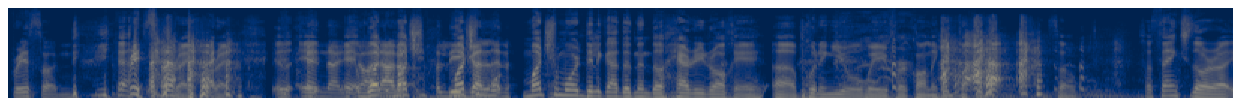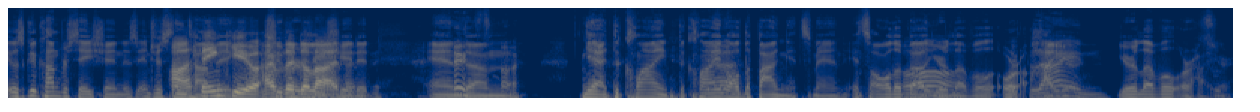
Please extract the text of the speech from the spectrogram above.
prison. Yeah, Prison. right, right. It- it- And, uh, it- know, what- a lot of much, much, legal more, ano. much more delicado than the Harry Roque uh, putting you away for calling him bakit. so, so thanks, Dora. It was a good conversation. It was an interesting Ah, topic. thank you. I've learned a lot. appreciate it. And um, Sorry. Yeah, decline, decline Yeah. all the pangits, man. It's all about your Oh, level or higher. Your level or higher.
